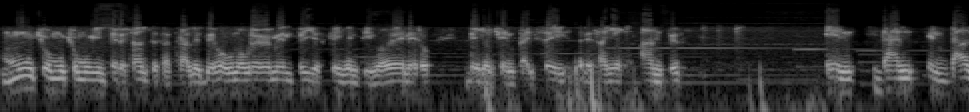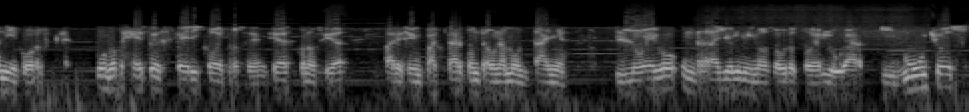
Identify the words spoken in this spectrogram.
mucho, mucho, muy interesantes. Acá les dejo uno brevemente y es que el 29 de enero del 86, tres años antes, en, Dan, en Danigorsk, un objeto esférico de procedencia desconocida pareció impactar contra una montaña. Luego un rayo luminoso brotó del lugar y muchos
